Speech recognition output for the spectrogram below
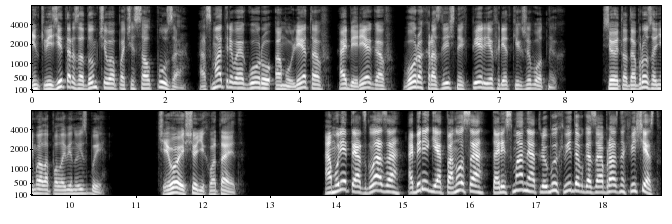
Инквизитор задумчиво почесал пузо, осматривая гору амулетов, оберегов, ворох различных перьев редких животных. Все это добро занимало половину избы. «Чего еще не хватает?» Амулеты от сглаза, обереги от поноса, талисманы от любых видов газообразных веществ.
